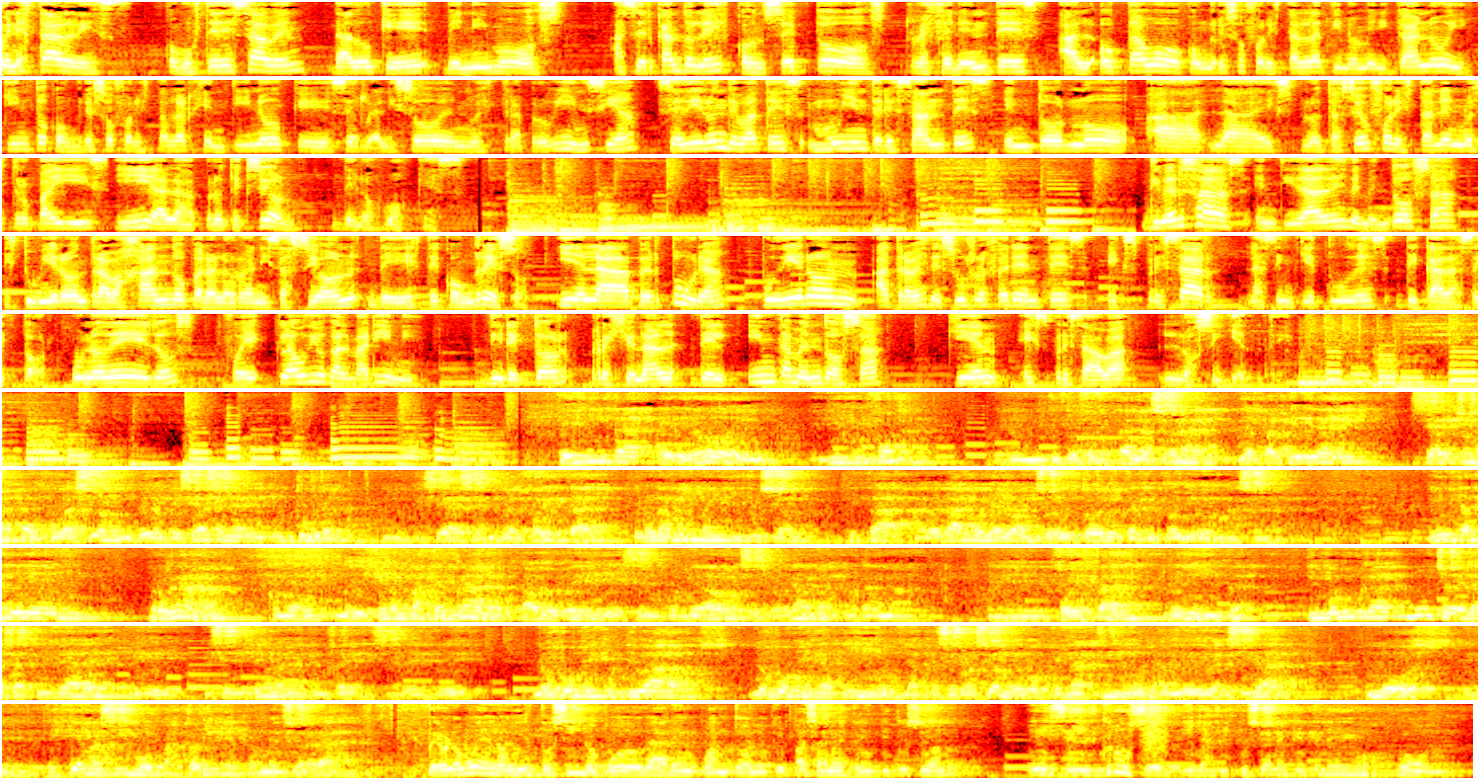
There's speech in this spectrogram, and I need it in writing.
Buenas tardes. Como ustedes saben, dado que venimos acercándoles conceptos referentes al octavo Congreso Forestal Latinoamericano y quinto Congreso Forestal Argentino que se realizó en nuestra provincia, se dieron debates muy interesantes en torno a la explotación forestal en nuestro país y a la protección de los bosques. Diversas entidades de Mendoza estuvieron trabajando para la organización de este Congreso y en la apertura pudieron a través de sus referentes expresar las inquietudes de cada sector. Uno de ellos fue Claudio Galmarini, director regional del INTA Mendoza, quien expresaba lo siguiente. Heredó el, viejo IFONA, el Instituto Forestal Nacional, y a partir de ahí se ha hecho una conjugación de lo que se hace en agricultura y lo que se hace a nivel forestal en una misma institución que está a lo largo y a lo ancho de todo el territorio nacional. El INTA tiene un programa, como lo dijeron más temprano, Pablo Pérez es el coordinador de ese programa, el programa eh, forestal del INTA, involucra muchas de las actividades que, se dijeron en la conferencia, desde los bosques cultivados, los bosques nativos, la preservación de bosques nativos, la biodiversidad, los eh, esquemas silvopastoriles, por mencionar algo. Pero lo bueno, y esto sí lo puedo dar en cuanto a lo que pasa en nuestra institución, es el cruce y las discusiones que tenemos con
